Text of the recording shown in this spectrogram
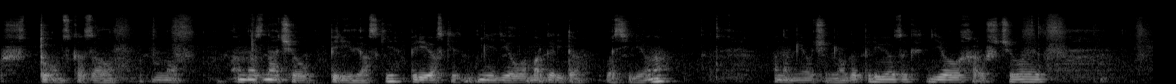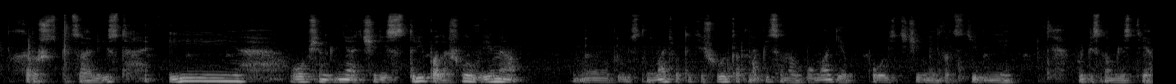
Что он сказал? Ну, назначил перевязки. Перевязки мне делала Маргарита Васильевна. Она мне очень много перевязок делала, хороший человек, хороший специалист. И, в общем, дня через три подошло время снимать вот эти швы, как написано в бумаге, по истечении 20 дней в выписном листе.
